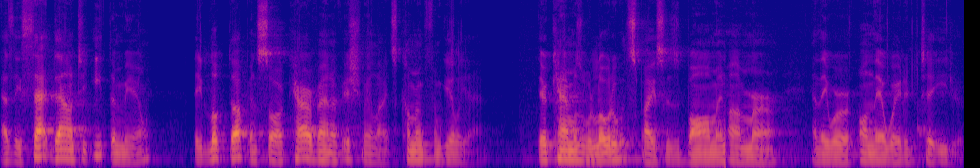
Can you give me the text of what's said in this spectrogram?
As they sat down to eat the meal, they looked up and saw a caravan of Ishmaelites coming from Gilead. Their camels were loaded with spices, balm, and uh, myrrh, and they were on their way to, to Egypt.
